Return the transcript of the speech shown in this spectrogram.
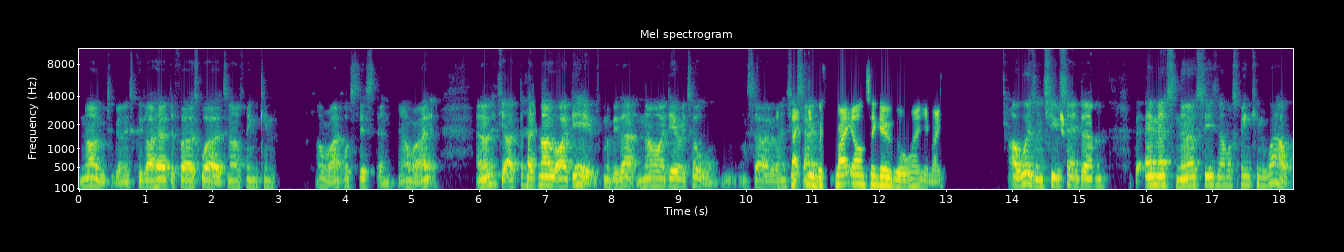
know, to be honest, because I heard the first words and I was thinking, all right, what's this then? All right. And I literally, I had no idea it was going to be that. No idea at all. So, and she said, you were straight onto Google, weren't you, mate? I was, and she said um, the MS nurses, and I was thinking, wow,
